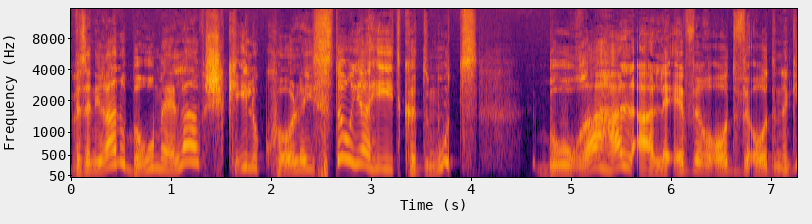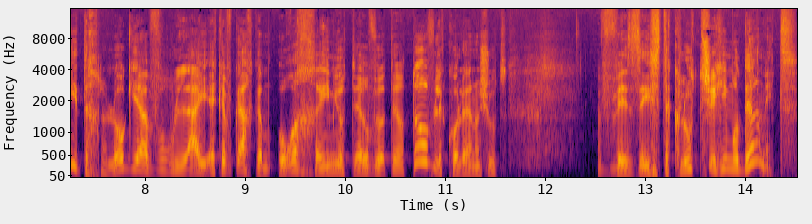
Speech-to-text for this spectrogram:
וזה נראה לנו ברור מאליו שכאילו כל ההיסטוריה היא התקדמות ברורה הלאה לעבר עוד ועוד נגיד טכנולוגיה ואולי עקב כך גם אורח חיים יותר ויותר טוב לכל האנושות. וזו הסתכלות שהיא מודרנית.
